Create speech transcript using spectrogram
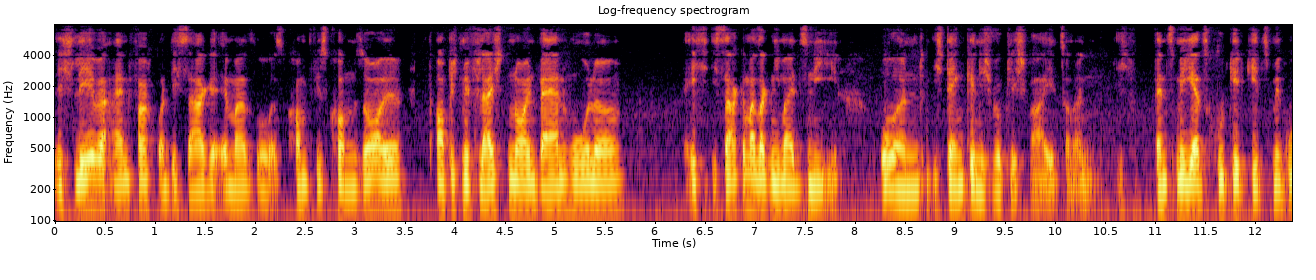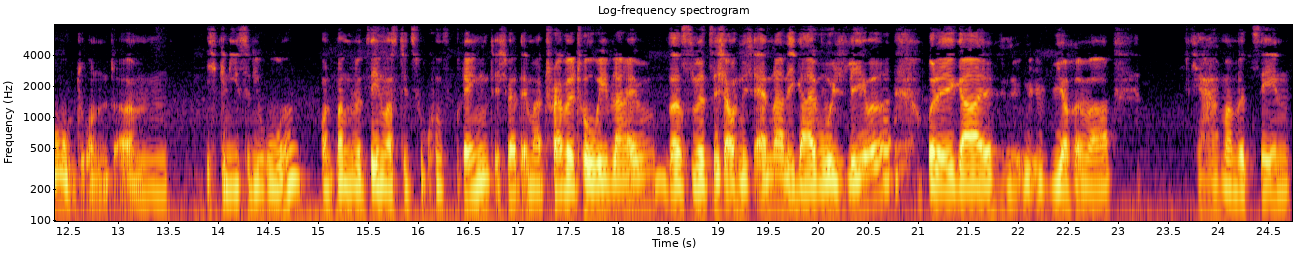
Ich lebe einfach und ich sage immer so, es kommt, wie es kommen soll. Ob ich mir vielleicht einen neuen Van hole. Ich, ich sage immer, sag niemals nie. Und ich denke nicht wirklich weit, sondern wenn es mir jetzt gut geht, geht es mir gut. Und ähm, ich genieße die Ruhe und man wird sehen, was die Zukunft bringt. Ich werde immer Travel Toby bleiben. Das wird sich auch nicht ändern, egal wo ich lebe oder egal wie auch immer. Ja, man wird sehen.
